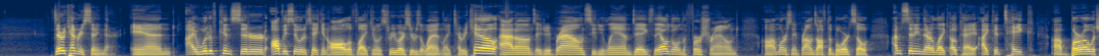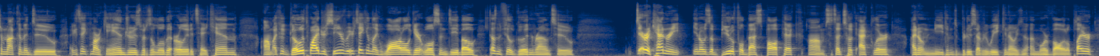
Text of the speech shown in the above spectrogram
Derrick Henry's sitting there. And I would have considered, obviously, I would have taken all of like, you know, the three wide receivers that went, like Tyreek Hill, Adams, AJ Brown, CeeDee Lamb, Diggs. They all go in the first round. Uh, I'm understanding Brown's off the board. So I'm sitting there like, okay, I could take uh, Burrow, which I'm not going to do. I could take Mark Andrews, but it's a little bit early to take him. Um, I could go with wide receiver, but you're taking like Waddle, Garrett Wilson, Deebo. It doesn't feel good in round two. Derrick Henry, you know, is a beautiful best ball pick. Um, since I took Ekeler, I don't need him to produce every week. You know, he's a more volatile player,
